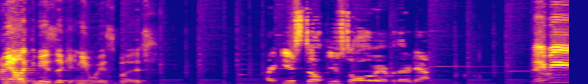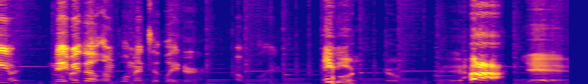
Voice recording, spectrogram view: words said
I mean, I like the music anyways, but Alright, you still you're still all the way over there, Dan. Maybe I- maybe I- they'll implement it later. Hopefully. maybe. Oh, here go. Ha! Yeah.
